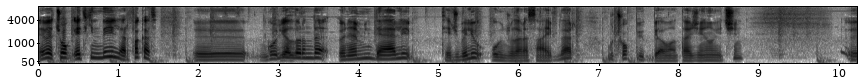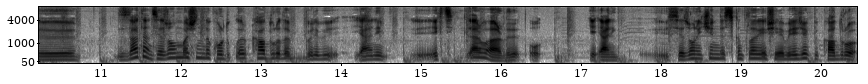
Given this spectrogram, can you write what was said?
Evet çok etkin değiller fakat e, gol yollarında önemli, değerli, tecrübeli oyunculara sahipler. Bu çok büyük bir avantaj Genoa için. E, zaten sezon başında kurdukları kadroda böyle bir yani e, eksiklikler vardı. O, yani e, sezon içinde sıkıntılar yaşayabilecek bir kadro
